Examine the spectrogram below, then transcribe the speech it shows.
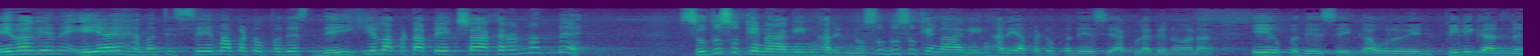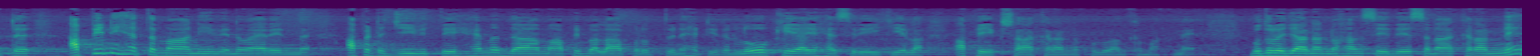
ඒ වගේම ඒ අය හැමතිස්සෙම අපට උපදෙස් දෙයි කියලා අපට අපේක්ෂා කරන්නත් බෑ. සුදුසු කෙනාගෙන් හරි නොසුදුසු කෙනාගෙන් හරි අපට උපදේශයක් ලැබෙනවා නම් ඒ උපදේශයේ ගෞරවයෙන් පිළිගන්නට අපි නිහතමානී වෙනව ඇරෙන්න අපට ජීවිතේ හැමදාම අපි බලාපොරොත්තු වෙන හැටියට ලෝකයේ අය හැසිරෙයි කියලා අපේක්ෂා කරන්න පුළුවන් කමක් නැහැ. බුදුරජාණන් වහන්සේ දේශනා කරන්නේ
